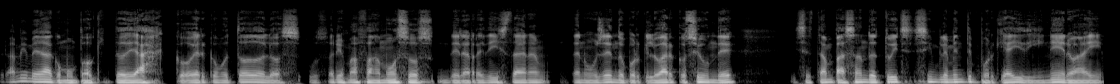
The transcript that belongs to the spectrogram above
Pero a mí me da como un poquito de asco ver como todos los usuarios más famosos de la red Instagram están huyendo porque el barco se hunde y se están pasando tweets simplemente porque hay dinero ahí.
